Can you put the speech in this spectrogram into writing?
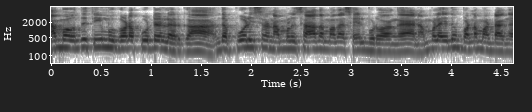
நம்ம வந்து திமுக கூட்டணியில் இருக்கோம். இந்த போலீஸில் நம்மளுக்கு சாதமாக தான் செயல்படுவாங்க. நம்மளை எதுவும் பண்ண மாட்டாங்க.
